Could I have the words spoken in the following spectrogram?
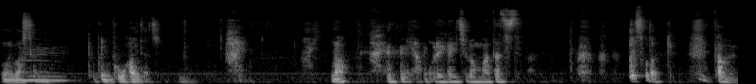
思いましたね、うん。特に後輩たち。はい。な？はい。いや俺が一番待たせてた。えそうだっけ？多分。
